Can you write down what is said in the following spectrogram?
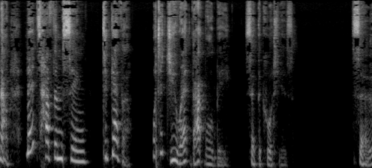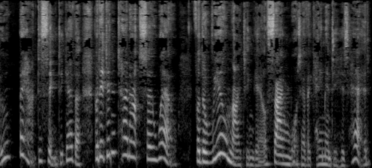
Now, let's have them sing together. What a duet that will be, said the courtiers. So they had to sing together, but it didn't turn out so well, for the real nightingale sang whatever came into his head,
